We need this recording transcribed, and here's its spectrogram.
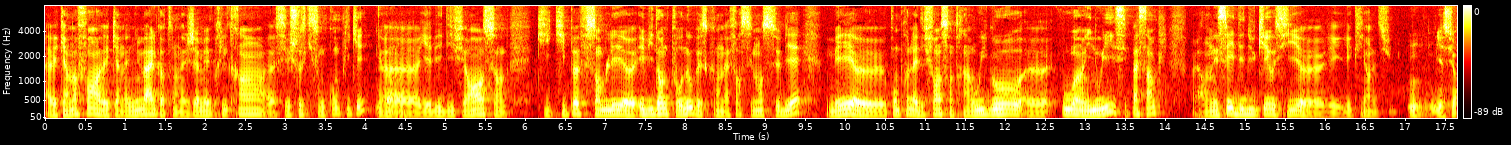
avec un enfant, avec un animal, quand on n'a jamais pris le train. c'est des choses qui sont compliquées. Il y a des différences qui, peuvent sembler évidentes pour nous parce qu'on a forcément ce biais, mais comprendre la différence entre un Ouigo ou un Inouï, c'est pas simple. Voilà, on essaye d'éduquer aussi les clients là-dessus. Mmh, bien sûr.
